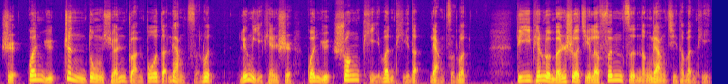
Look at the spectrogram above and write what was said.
是关于振动旋转波的量子论，另一篇是关于双体问题的量子论。第一篇论文涉及了分子能量级的问题，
